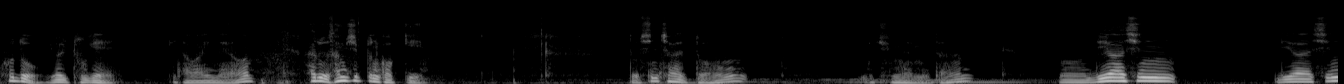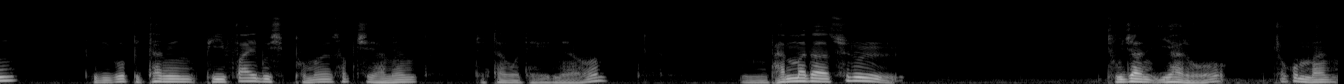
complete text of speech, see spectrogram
호두 12개 이렇게 나와 있네요. 하루 30분 걷기. 또 신체 활동 중요합니다. 어, 니아신, 니아신 그리고 비타민 B5 식품을 섭취하면 좋다고 되어 있네요. 음, 밤마다 술을 두 잔 이하로 조금만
